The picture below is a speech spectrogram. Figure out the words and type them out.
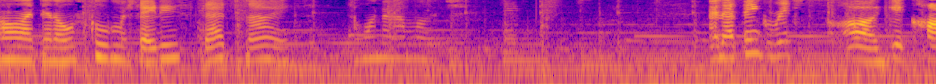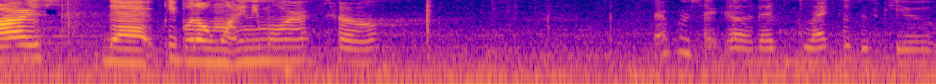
Oh, like that old school Mercedes. That's nice. I wonder how much. And I think Rich uh, get cars that people don't want anymore. So that Mercedes, uh, that Lexus is cute.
